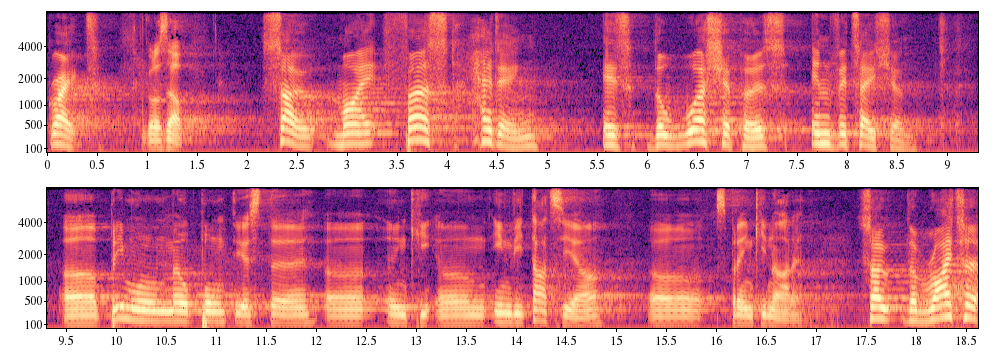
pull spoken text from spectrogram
Great. Grozav. So, my first heading is the worshipper's invitation. Uh, primul meu punct este uh, închi- uh, invitația uh, spre închinare. So, the writer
